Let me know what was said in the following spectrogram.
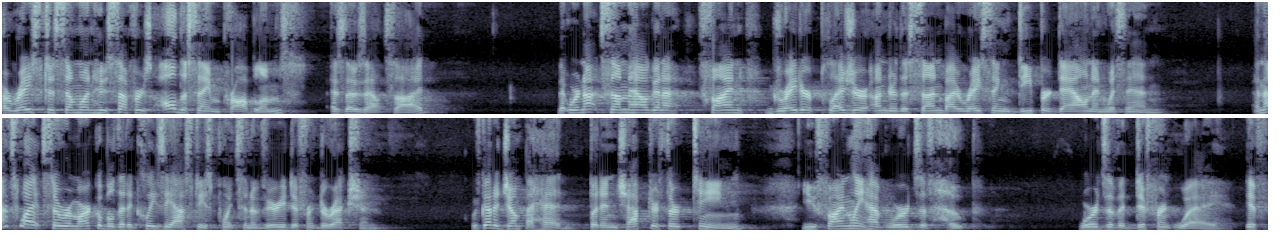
a race to someone who suffers all the same problems as those outside. That we're not somehow going to find greater pleasure under the sun by racing deeper down and within. And that's why it's so remarkable that Ecclesiastes points in a very different direction. We've got to jump ahead, but in chapter 13, you finally have words of hope, words of a different way. If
